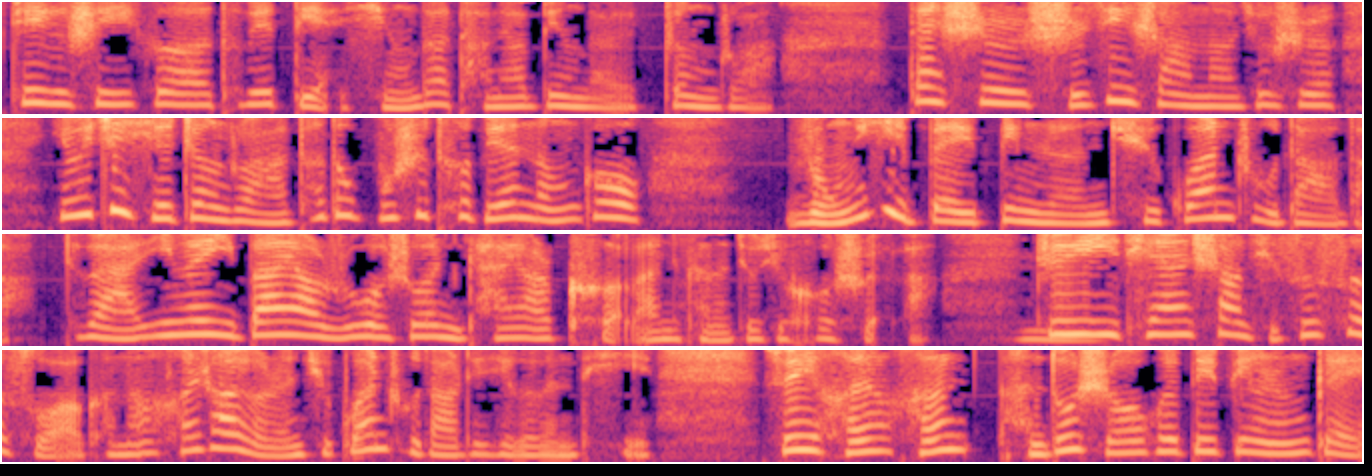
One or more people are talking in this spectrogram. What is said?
这个是一个特别典型的糖尿病的症状。但是实际上呢，就是因为这些症状啊，它都不是特别能够容易被病人去关注到的，对吧？因为一般要如果说你看要是渴了，你可能就去喝水了。至于一天上几次厕所，可能很少有人去关注到这些个问题，所以很很很多时候会被病人给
